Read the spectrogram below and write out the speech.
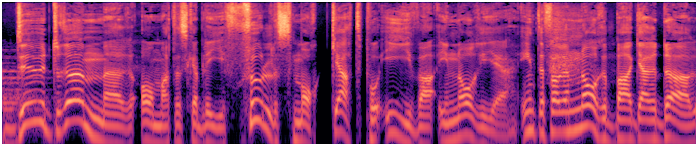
Du drömmer om att det ska bli fullsmockat på IVA i Norge. Inte förrän norrbaggar dör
